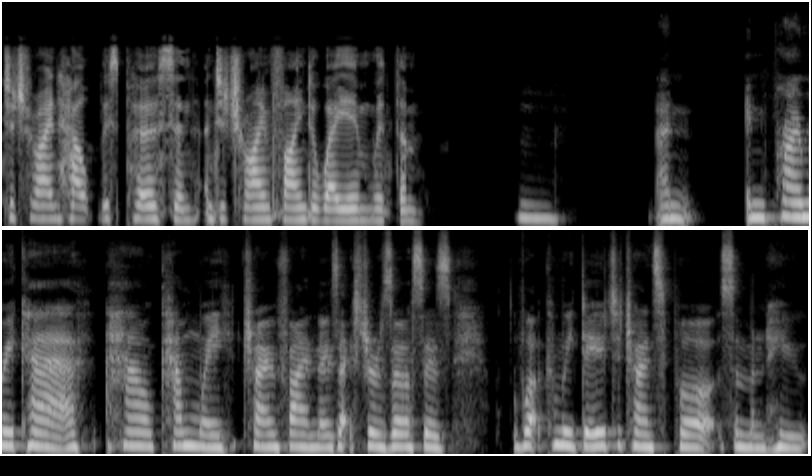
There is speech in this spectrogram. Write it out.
to try and help this person and to try and find a way in with them. Mm. And in primary care, how can we try and find those extra resources? What can we do to try and support someone who,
